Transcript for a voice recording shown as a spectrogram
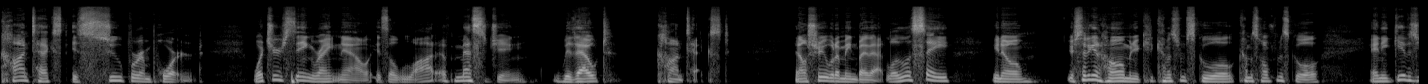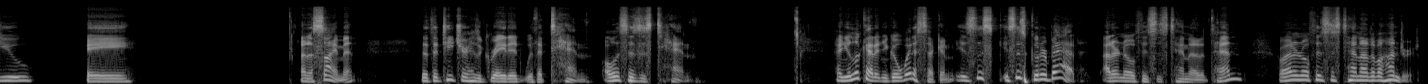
Context is super important. What you're seeing right now is a lot of messaging without context. And I'll show you what I mean by that. Well, let's say, you know, you're sitting at home and your kid comes from school, comes home from school, and he gives you a an assignment that the teacher has graded with a 10. All it says is 10. And you look at it and you go, wait a second, is this is this good or bad? I don't know if this is 10 out of 10, or I don't know if this is 10 out of 100.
